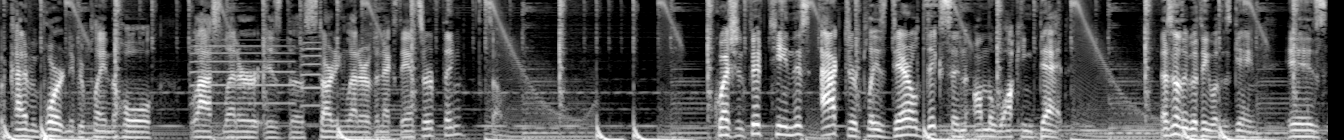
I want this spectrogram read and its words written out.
But kind of important if you're playing the whole last letter is the starting letter of the next answer thing. So. Question 15. This actor plays Daryl Dixon on The Walking Dead. That's another good thing about this game is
